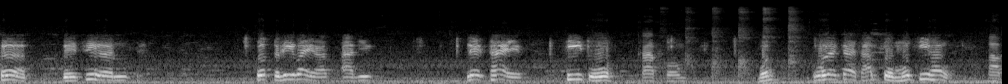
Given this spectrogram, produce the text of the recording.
เออไปซื้ออันลอตเตอรี่ไว้ครับอาจจะเลขท้ายสี่ตัวครับผมหมุนตัวเลขท้ายสามตัวหมุนสี่ครั้งครับ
